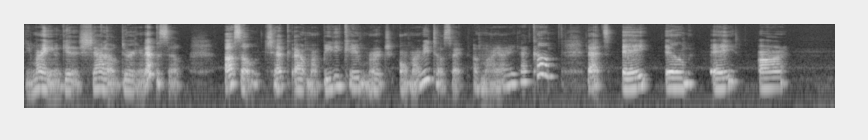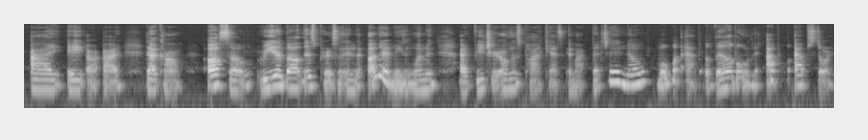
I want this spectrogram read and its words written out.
You might even get a shout out during an episode. Also, check out my BDK merch on my retail site, amari.com. That's A M A R I A R I.com. Also, read about this person and the other amazing women I feature on this podcast in my Betcha Know mobile app available in the Apple App Store.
